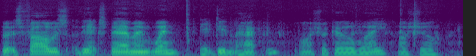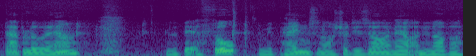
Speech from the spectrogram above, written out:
But as far as the experiment went it didn't happen. I shall go away. I shall dabble around with a bit of thought and my pens and I shall design out another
